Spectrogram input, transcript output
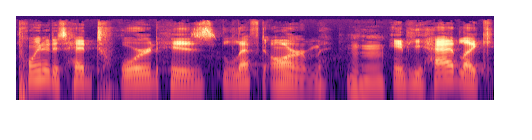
pointed his head toward his left arm, Mm-hmm. and he had like.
